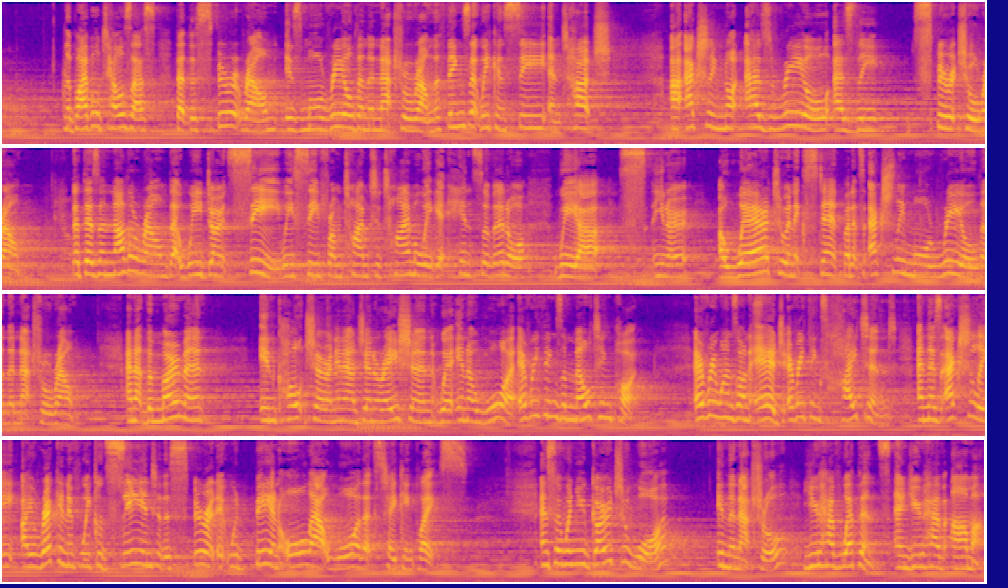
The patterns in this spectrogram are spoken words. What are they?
The Bible tells us that the spirit realm is more real than the natural realm. The things that we can see and touch are actually not as real as the spiritual realm. That there's another realm that we don't see. We see from time to time, or we get hints of it, or we are, you know, aware to an extent, but it's actually more real than the natural realm. And at the moment, in culture and in our generation, we're in a war. Everything's a melting pot. Everyone's on edge. Everything's heightened. And there's actually, I reckon, if we could see into the spirit, it would be an all out war that's taking place. And so when you go to war in the natural, you have weapons and you have armor.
